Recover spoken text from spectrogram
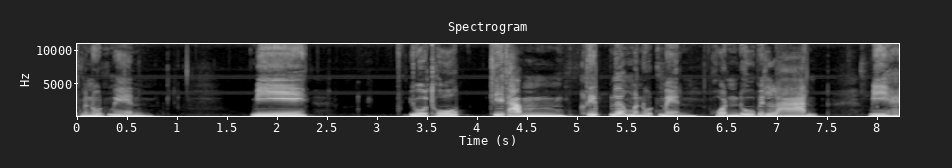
จมนุษย์เมน มี YouTube ที่ทำคลิปเรื่องมนุษย์เมน คนดูเป็นล้าน มีแฮ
